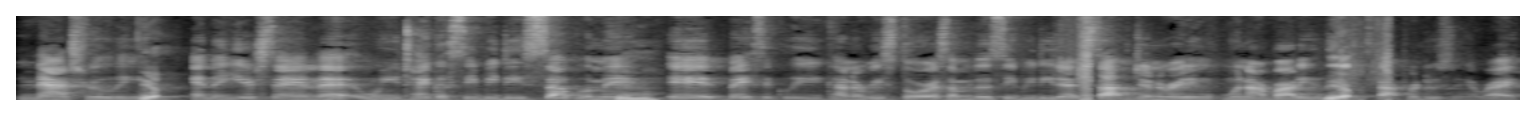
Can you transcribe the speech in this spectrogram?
naturally, Mm-hmm. Yep. and then you're saying that when you take a CBD supplement, it basically kind of restores some of the CBD that stopped generating when our body Yep. stopped producing it, right?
